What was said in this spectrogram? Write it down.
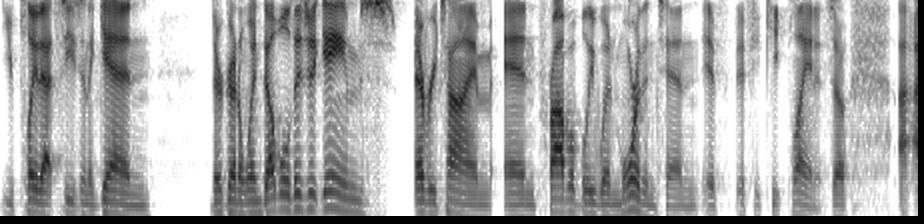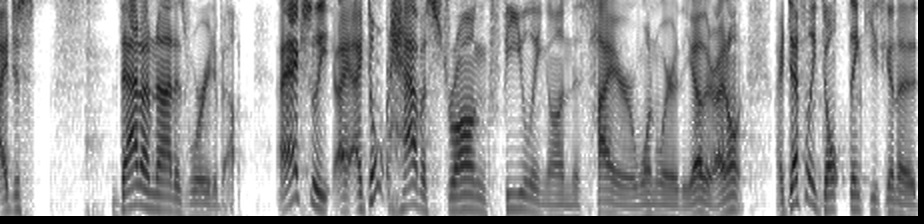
you play that season again, they're going to win double digit games every time and probably win more than 10 if if you keep playing it. So I, I just that I'm not as worried about. I actually I, I don't have a strong feeling on this hire one way or the other. I don't I definitely don't think he's gonna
